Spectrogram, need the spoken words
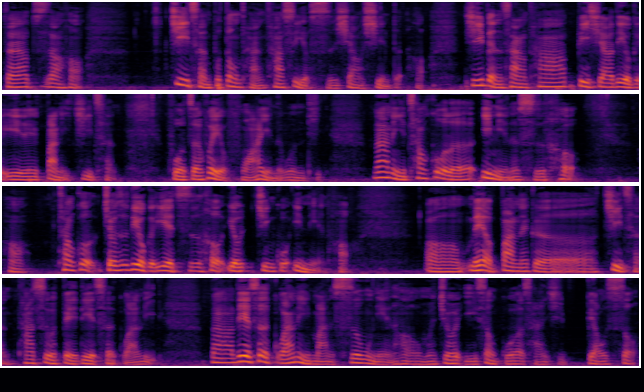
大家知道哈，继承不动产它是有时效性的哈，基本上它必须要六个月办理继承，否则会有法眼的问题。那你超过了一年的时候，哈，超过就是六个月之后又经过一年哈，呃，没有办那个继承，它是会被列册管理。那列册管理满十五年哈，我们就移送国有财去标售。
